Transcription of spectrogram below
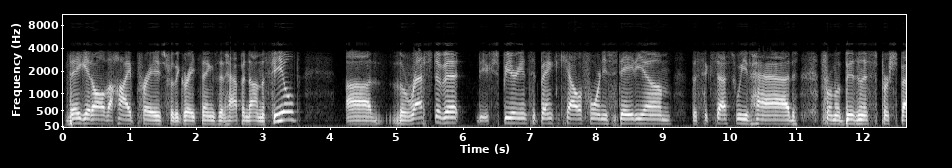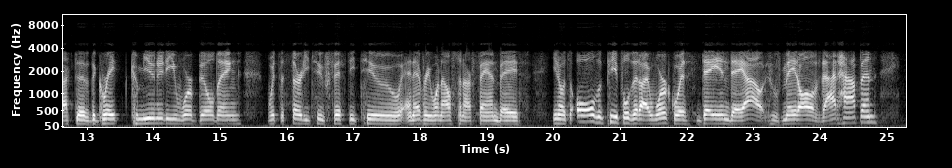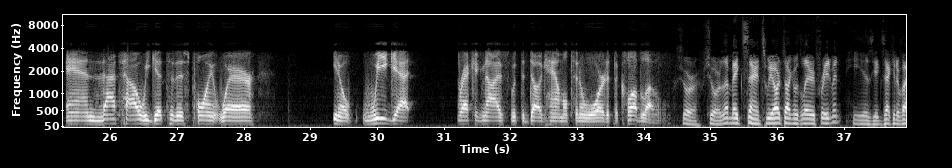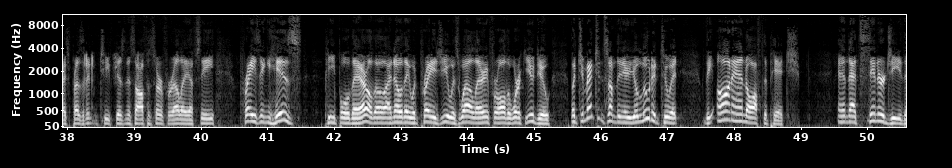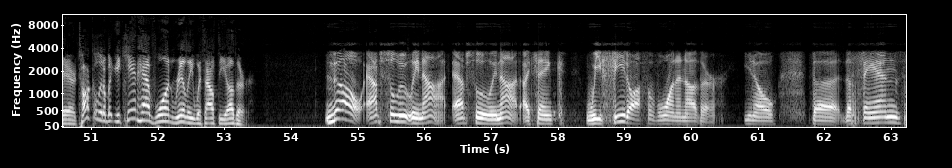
they get all the high praise for the great things that happened on the field. uh, the rest of it, the experience at Bank of California Stadium, the success we've had from a business perspective, the great community we're building with the 3252 and everyone else in our fan base. You know, it's all the people that I work with day in, day out who've made all of that happen. And that's how we get to this point where, you know, we get recognized with the Doug Hamilton Award at the club level. Sure, sure. That makes sense. We are talking with Larry Freedman. He is the Executive Vice President and Chief Business Officer for LAFC, praising his people there, although I know they would praise you as well, Larry, for all the work you do. But you mentioned something there. You alluded to it, the on and off the pitch, and that synergy there. Talk a little bit. You can't have one really without the other. No, absolutely not. Absolutely not. I think we feed off of one another. You know, the the fans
